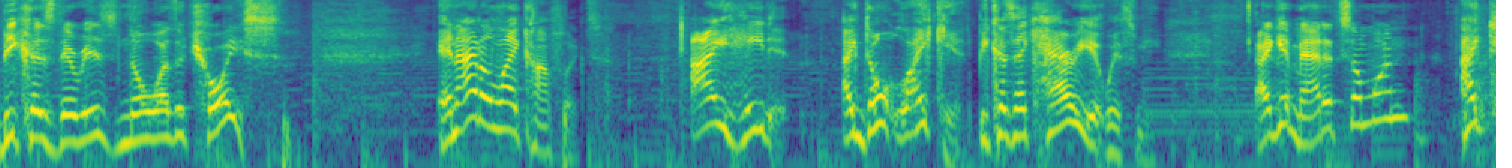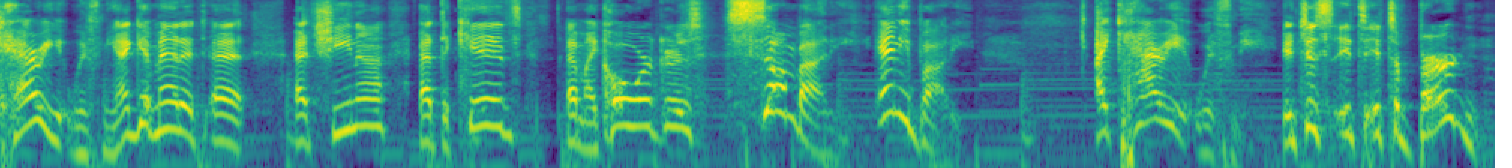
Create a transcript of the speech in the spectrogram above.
because there is no other choice." And I don't like conflict. I hate it. I don't like it because I carry it with me. I get mad at someone, I carry it with me. I get mad at at, at Sheena, at the kids, at my coworkers, somebody, anybody. I carry it with me. It just it's it's a burden,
